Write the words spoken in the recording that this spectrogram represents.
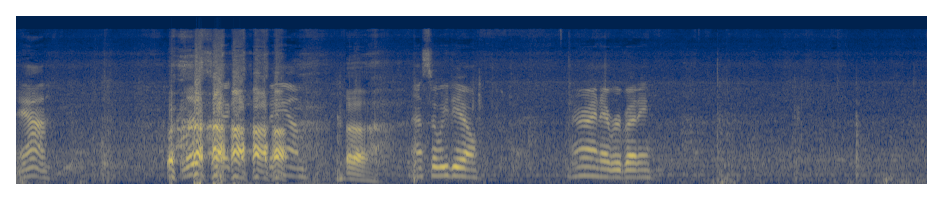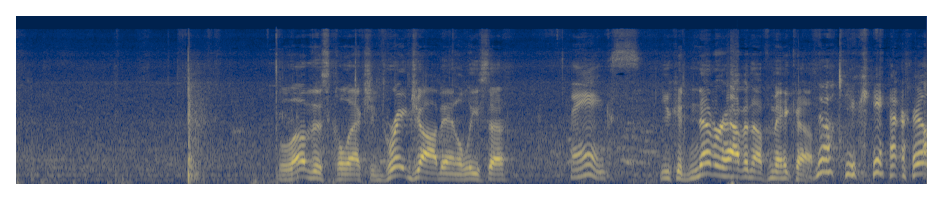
Yeah. Lipstick. Bam. That's what we do. All right, everybody. Love this collection. Great job, Annalisa. Thanks. You could never have enough makeup. No, you can't really.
